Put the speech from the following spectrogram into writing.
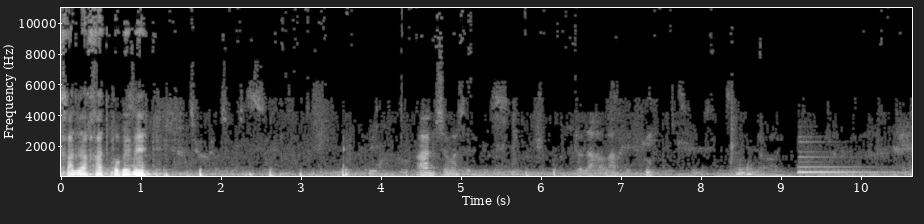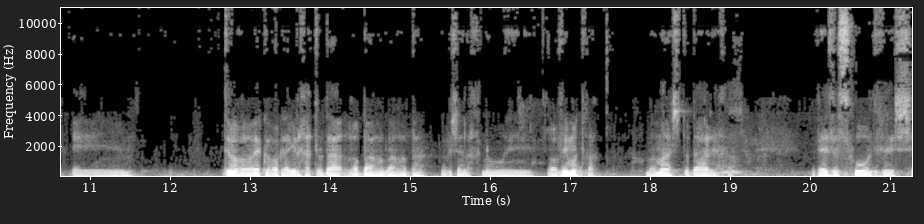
אחד ואחת פה, באמת. אה, נשמה שלי. תודה רבה, אחי. אה, טוב, יעקב, רק להגיד לך תודה רבה רבה רבה, ושאנחנו אה, אוהבים אותך. ממש, תודה עליך. ואיזה זכות, וש...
